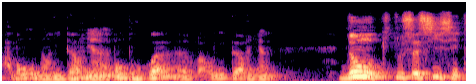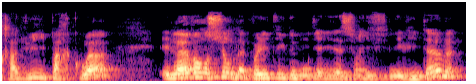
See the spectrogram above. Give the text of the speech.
Ah bon, on n'y peut rien. Ah bon, pourquoi? On n'y peut rien. Donc tout ceci s'est traduit par quoi? Et l'invention de la politique de mondialisation inévitable,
